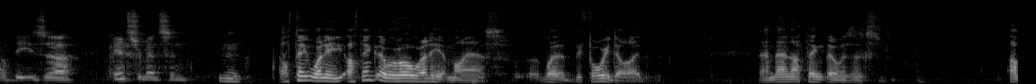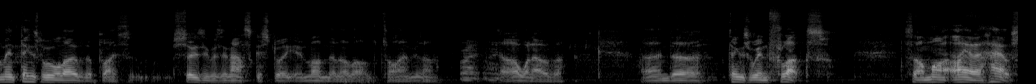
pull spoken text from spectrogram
of these uh, instruments. And I think when he, I think they were already at my house well, before he died, and then I think there was this. I mean, things were all over the place. Susie was in Asker Street in London a lot of the time, you know. right, right, I went over, and uh, things were in flux. So my, I had a house,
